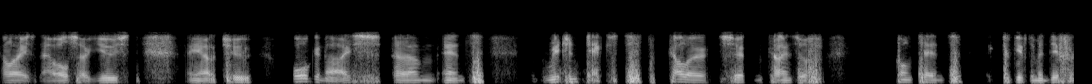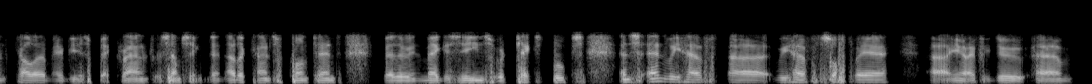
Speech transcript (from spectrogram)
color is now also used, you know, to organize um, and written text to color certain kinds of content to give them a different color, maybe as background or something, than other kinds of content, whether in magazines or textbooks. And and we have uh, we have software. Uh, you know, if we do um,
